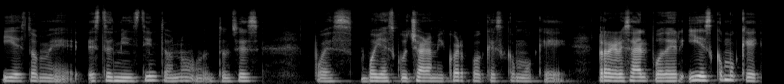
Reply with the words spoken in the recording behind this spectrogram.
y esto me, este es mi instinto, ¿no? Entonces, pues voy a escuchar a mi cuerpo, que es como que regresar al poder. Y es como que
